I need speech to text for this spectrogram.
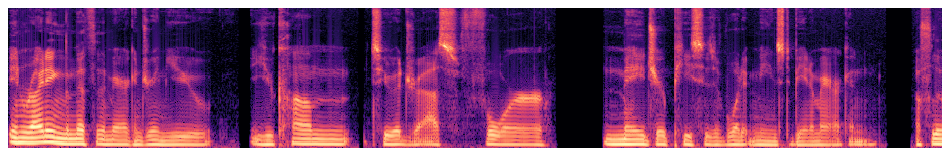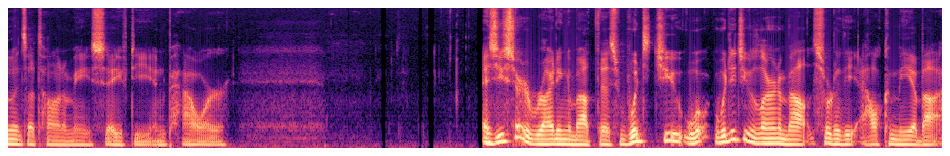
in writing the myth of the american dream you you come to address four major pieces of what it means to be an american affluence autonomy safety and power as you started writing about this, what did you what, what, did you learn about sort of the alchemy about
